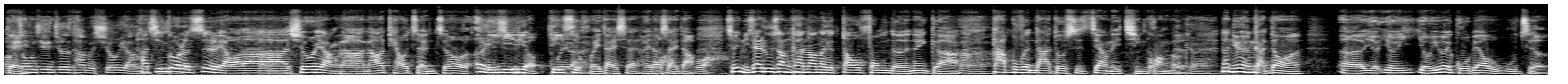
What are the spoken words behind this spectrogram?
对中间就是他们休养他经过了治疗啦、休养啦，然后调整之后，二零一六第一次回到赛回到赛道。哇，所以你在路上看到那个刀锋的那个啊，大部分大家都是这样的情况的。OK。那你会很感动啊。呃，有有有一位国标舞者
